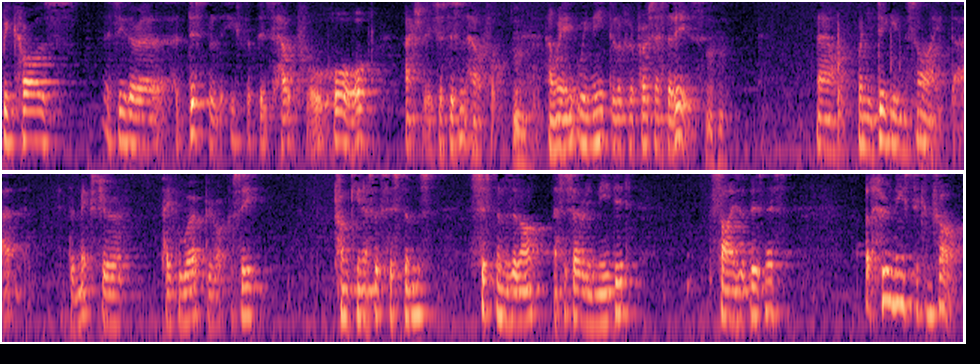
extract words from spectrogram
because it's either a, a disbelief that it's helpful or actually it just isn't helpful. Mm-hmm. And we, we need to look at a process that is. Mm-hmm. Now, when you dig inside that, it's a mixture of paperwork, bureaucracy, clunkiness of systems, systems that aren't necessarily needed, size of business. But who needs to control?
